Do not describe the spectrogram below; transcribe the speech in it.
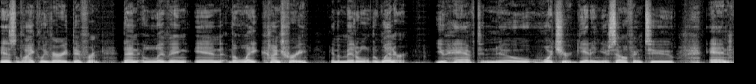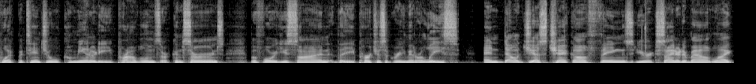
is likely very different than living in the lake country in the middle of the winter you have to know what you're getting yourself into and what potential community problems or concerns before you sign the purchase agreement or lease. And don't just check off things you're excited about, like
